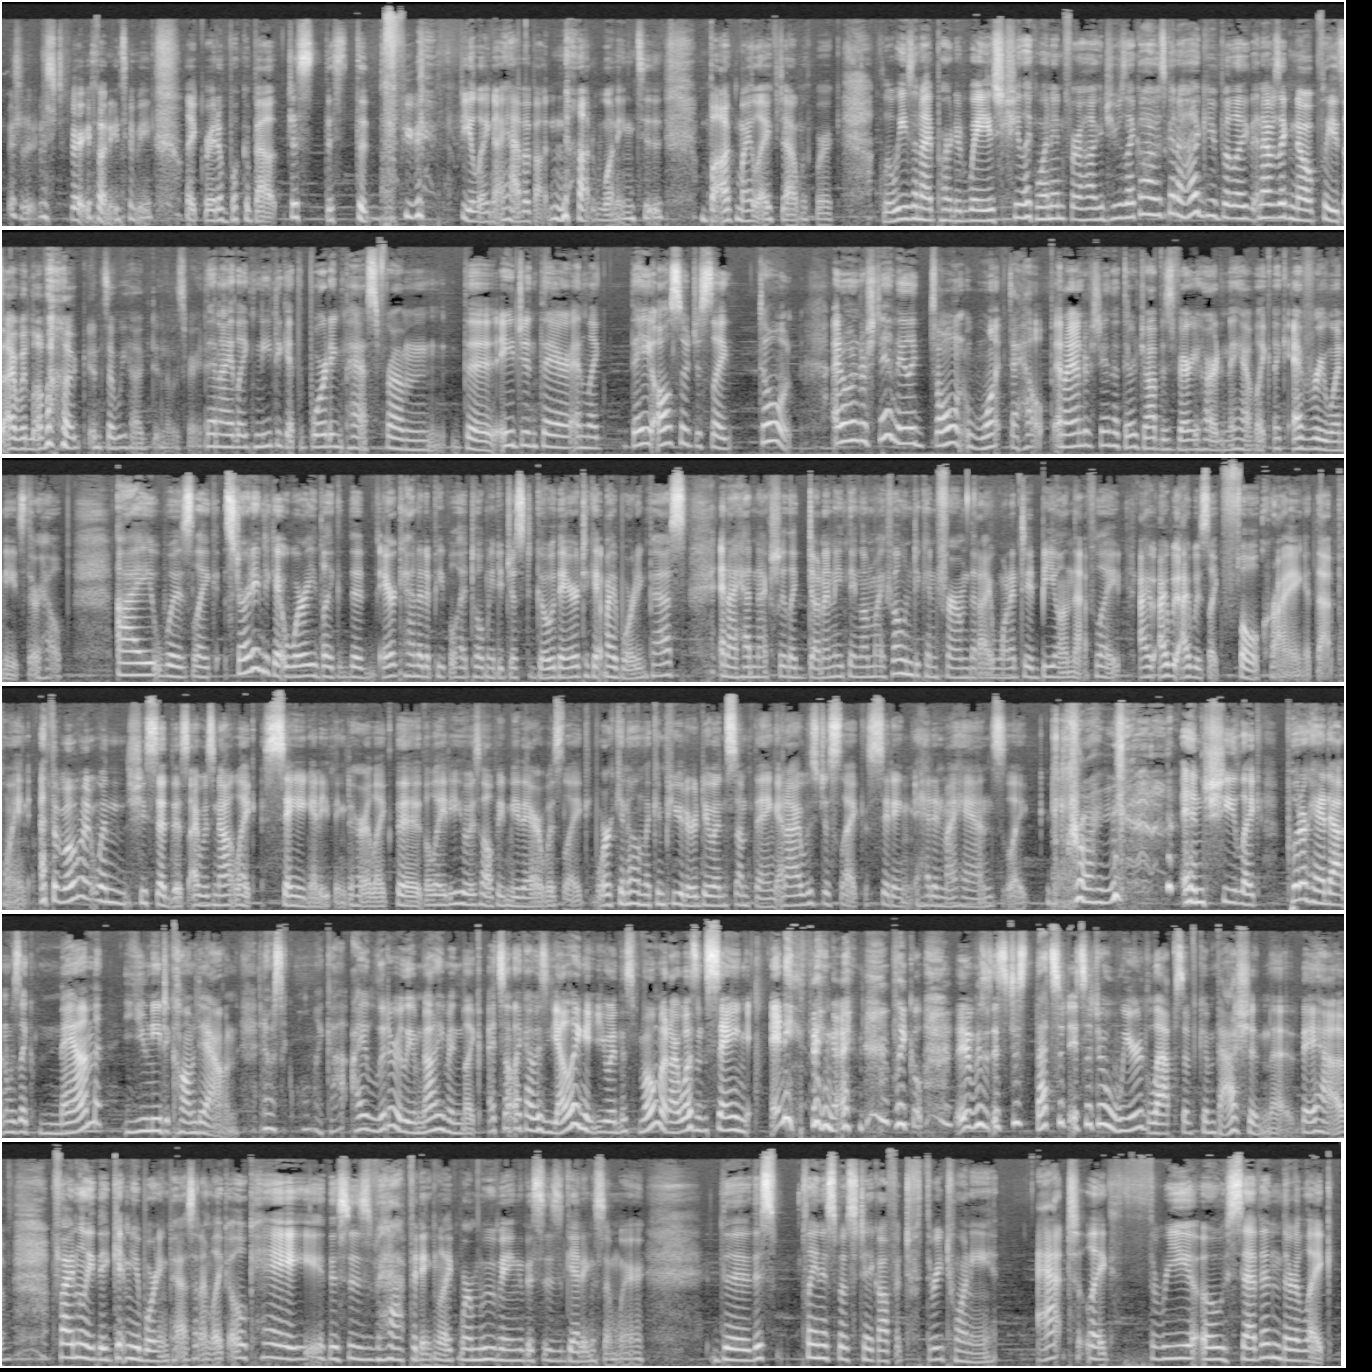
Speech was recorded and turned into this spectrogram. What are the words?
Which was very funny to me. Like, write a book about just this, the feeling I have about not wanting to bog my life down with work. Louise and I parted ways. She like went in for a hug and she was like, "Oh, I was gonna hug you, but like," and I was like, "No, please, I would love a hug." And so we hugged, and that was very. Nice. Then I like need to get the boarding pass from the agent there, and like they also just like don't I don't understand. They like don't want to help. And I understand that their job is very hard and they have like like everyone needs their help. I was like starting to get worried like the Air Canada people had told me to just go there to get my boarding pass and I hadn't actually like done anything on my phone to confirm that I wanted to be on that flight. I, I, I was like full crying at that point. At the moment when she said this, I was not like saying anything to her. Like the the lady who was helping me there was like working on the computer doing something and I was just like sitting head in my hands like crying. and she like put her hand out and was like, "Ma'am, you need to calm down." And I was like, "Oh my god, I literally am not even like it's not like I was yelling at you in this moment. I wasn't saying anything. I like it was it's just that's such, it's such a weird lapse of compassion that they have. Finally, they get me a boarding pass and I'm like, "Okay, this is happening. Like we're moving. This is getting somewhere." The this plane is supposed to take off at 3:20 at like 307 they're like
